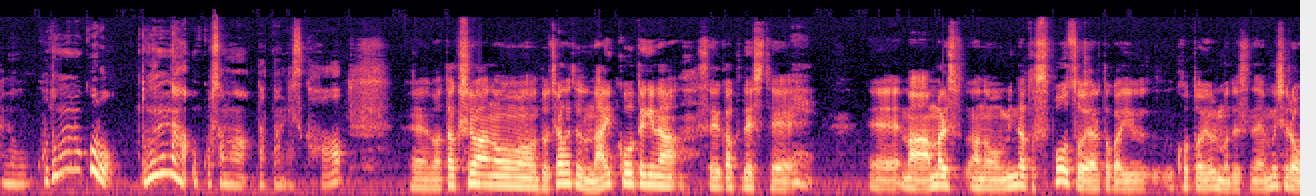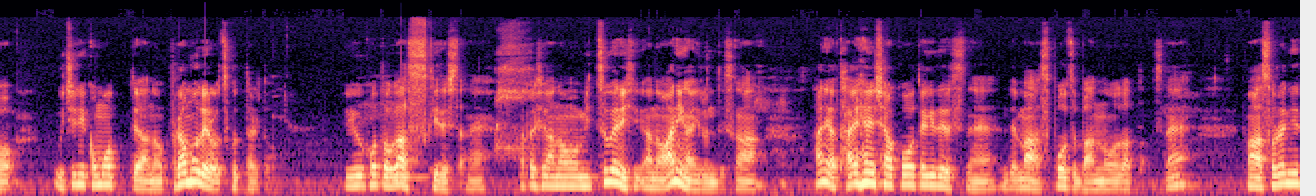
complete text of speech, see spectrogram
あの、子供の頃、どんなお子様だったんですか？えー、私は、あの、どちらかというと内向的な性格でして、ええ。ー、まあ、あんまり、あの、みんなとスポーツをやるとかいうことよりもですね、むしろ、うちにこもって、あの、プラモデルを作ったりということが好きでしたね。私、あの、三つ上に、あの、兄がいるんですが、兄は大変社交的でですね、で、まあ、スポーツ万能だったんですね。まあ、それに、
